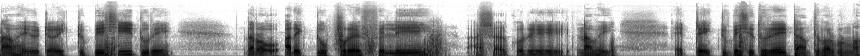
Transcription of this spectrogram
না ভাই, ওইটা একটু বেশি দূরে। দাঁড়াও আর একটু উপরে ফেলি, আশা করি, না ভাই, এটা একটু বেশি দূরে, এটা আনতে পারব না।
